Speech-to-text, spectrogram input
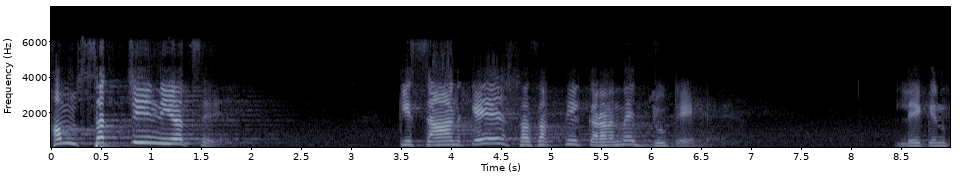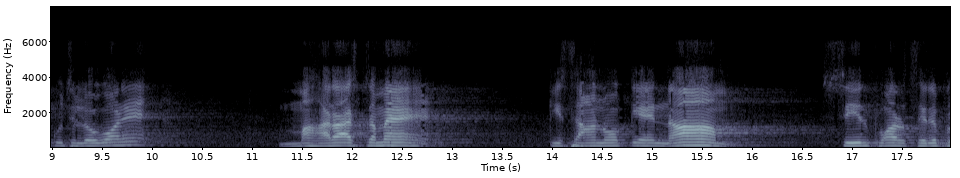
हम सच्ची नियत से किसान के सशक्तिकरण में जुटे हैं। लेकिन कुछ लोगों ने महाराष्ट्र में किसानों के नाम सिर्फ़ और सिर्फ़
